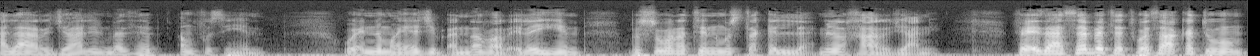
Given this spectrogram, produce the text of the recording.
على رجال المذهب أنفسهم وإنما يجب النظر إليهم بصورة مستقلة من الخارج يعني. فإذا ثبتت وثاقتهم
